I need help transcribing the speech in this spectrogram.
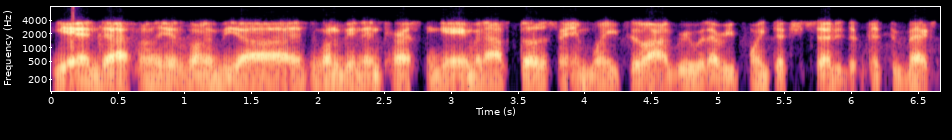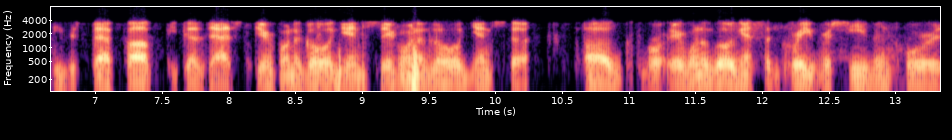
Yeah, definitely. It's going to be uh, it's going to be an interesting game, and I feel the same way too. I agree with every point that you said. The defensive backs need to step up because that's they're going to go against. They're going to go against the. Uh, they're going to go against a great receiving corps.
